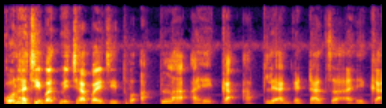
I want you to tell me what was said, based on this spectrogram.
कोणाची बातमी छापायची? तो आपला आहे का? आपल्या गटाचा आहे का?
